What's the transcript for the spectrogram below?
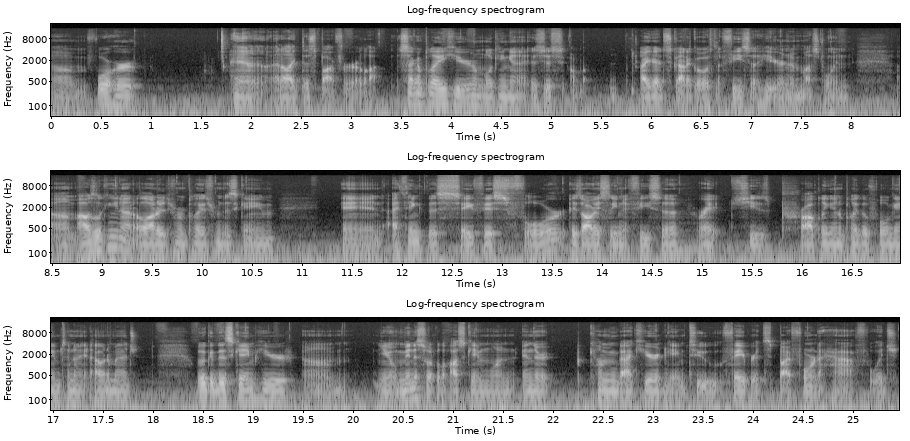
um, for her. And I like this spot for her a lot. The second play here I'm looking at is just, I just got to go with Napheesa here and a must win. Um, I was looking at a lot of different plays from this game, and I think the safest floor is obviously Napheesa, right? She's probably going to play the full game tonight, I would imagine look at this game here. Um, you know, Minnesota lost game one, and they're coming back here in game two, favorites by four and a half, which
